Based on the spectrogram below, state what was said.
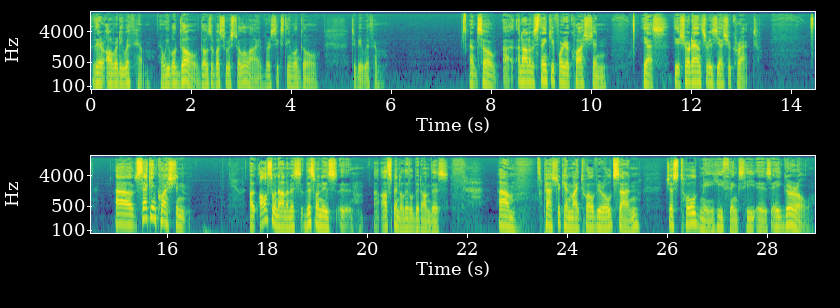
there already with him. And we will go, those of us who are still alive, verse 16, will go to be with him. And so, uh, Anonymous, thank you for your question. Yes, the short answer is yes, you're correct. Uh, second question uh, also anonymous. This one is. Uh, I'll spend a little bit on this. Um, Pastor Ken, my 12 year old son, just told me he thinks he is a girl.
